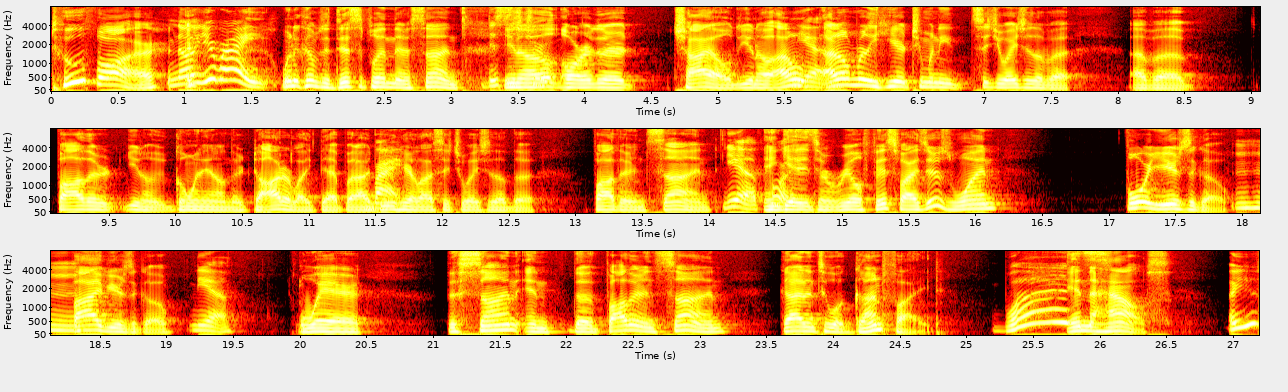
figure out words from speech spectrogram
too far no, you're right. when it comes to disciplining their son, This you know, true. or their child. You know, I don't, Yeah. I don't really hear too many situations of a of a father, you know, going in on their daughter like that. But I do hear a lot of situations of the father and son, Yeah, and get into real fist fights. There's one four years ago, Mm-hmm. five years ago, Yeah. where the son and the father and son got into a gunfight What? in the house. Are you?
